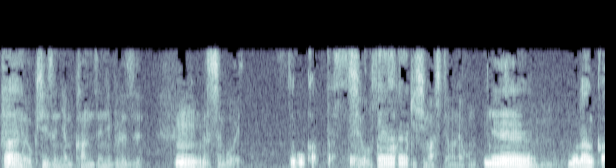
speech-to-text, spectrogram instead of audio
はいもう翌シーズンにはもう完全にブルーズうんが。すごいすごかったっす仕よ、事を発揮しましたよね、本当ね。ねえ。うんもうなんか、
